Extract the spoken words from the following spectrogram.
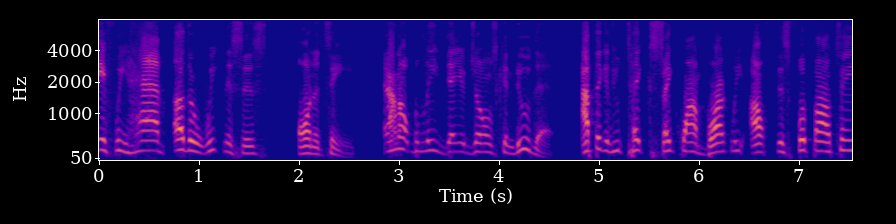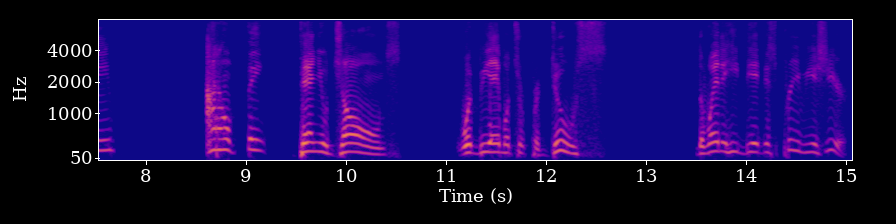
if we have other weaknesses on a team. And I don't believe Daniel Jones can do that. I think if you take Saquon Barkley off this football team, I don't think Daniel Jones would be able to produce the way that he did this previous year.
